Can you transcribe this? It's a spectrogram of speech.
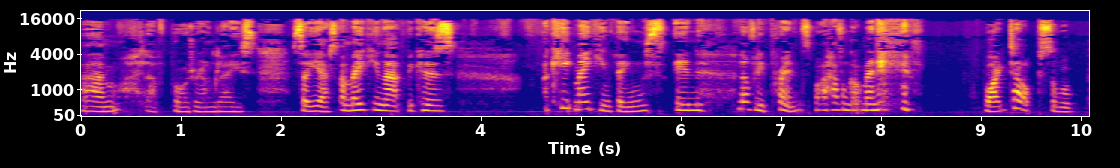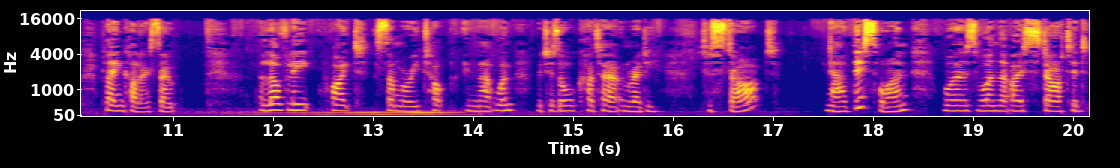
Um, I love broderie anglaise. So yes, I'm making that because I keep making things in lovely prints, but I haven't got many white tops or plain colour. So a lovely white summery top in that one, which is all cut out and ready to start. Now this one was one that I started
